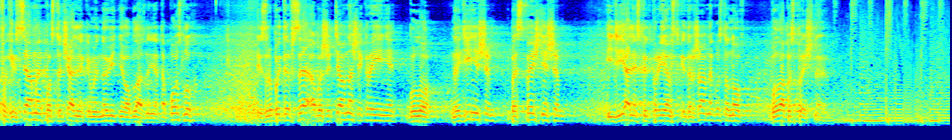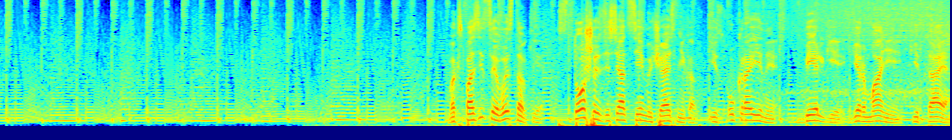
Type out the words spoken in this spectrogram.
фахівцями, постачальниками новітнього обладнання та послуг і зробити все, аби життя в нашій країні було надійнішим, безпечнішим, і діяльність підприємств і державних установ була безпечною. В экспозиции выставки 167 участников из Украины, Бельгии, Германии, Китая,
